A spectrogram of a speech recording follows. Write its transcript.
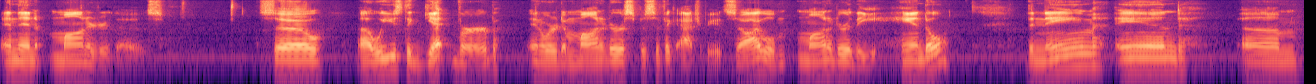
and then monitor those. So uh, we'll use the get verb in order to monitor a specific attribute. So I will monitor the handle, the name, and um,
